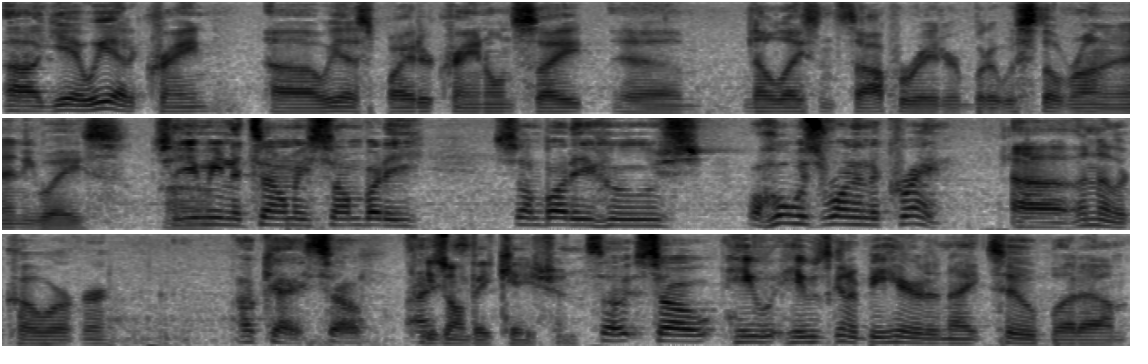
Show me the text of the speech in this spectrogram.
Uh, yeah, we had a crane. Uh, we had a spider crane on site. Um, no licensed operator, but it was still running anyways. So you mean to tell me somebody, somebody who's well, who was running the crane? Uh, another coworker. Okay, so He's I- on vacation. So so He he was going to be here tonight too, but um,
